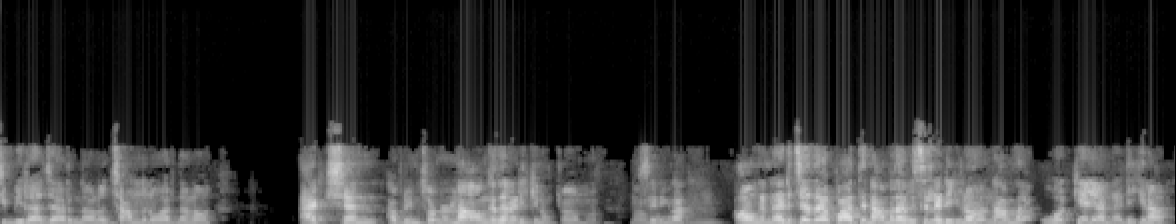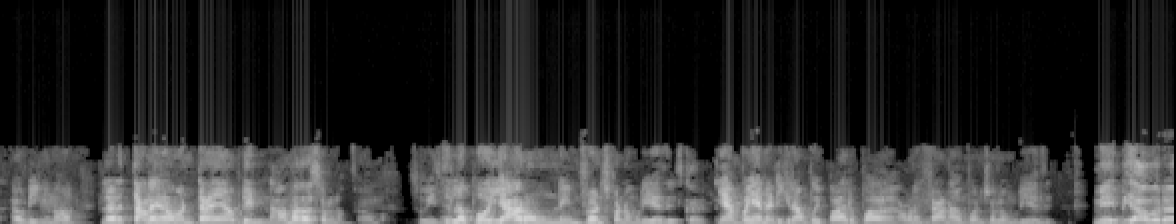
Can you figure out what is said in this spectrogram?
சிபி ராஜா இருந்தாலும் சாந்தனுவா இருந்தாலும் ஆக்ஷன் அப்படின்னு சொன்னோம்னா அவங்க தான் நடிக்கணும். சரிங்களா? அவங்க நடிச்சதை பார்த்து நாம தான் விசில் அடிக்கணும். நாம தான் ஓகேயா நடிக்கிறான் அப்படிங்கணும். இல்ல தலைவன் வந்துட்டான் அப்படின்னு நாம தான் சொல்லணும். சோ இதுல போய் யாரும் உன்னை இன்ஃபுளுன்ஸ் பண்ண முடியாது. என் பையன் நடிக்கிறான் போய் பாருப்பா. அவனுக்கு ஃபேன் ஆப்பான்னு சொல்ல முடியாது. மேபி அவரை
